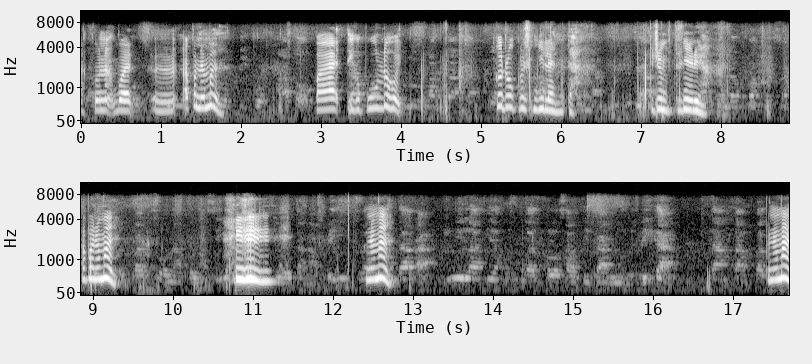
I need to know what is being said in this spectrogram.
aku nak buat uh, apa nama? Part 30 ke 29 entah. Jom kita tanya dia. Apa nama? nama? Apa nama?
